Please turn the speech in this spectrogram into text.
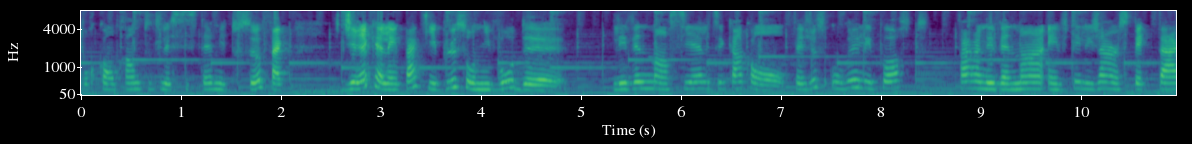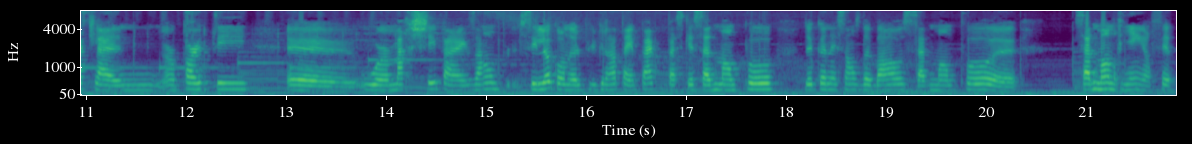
pour comprendre tout le système et tout ça. Fait je dirais que l'impact est plus au niveau de l'événementiel. Tu sais, quand on fait juste ouvrir les portes, faire un événement, inviter les gens à un spectacle, à un party euh, ou un marché, par exemple, c'est là qu'on a le plus grand impact parce que ça demande pas de connaissances de base, ça demande pas, euh, ça demande rien en fait,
